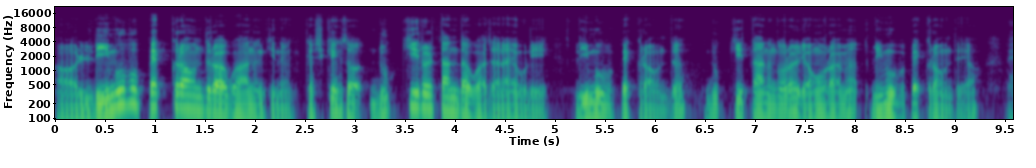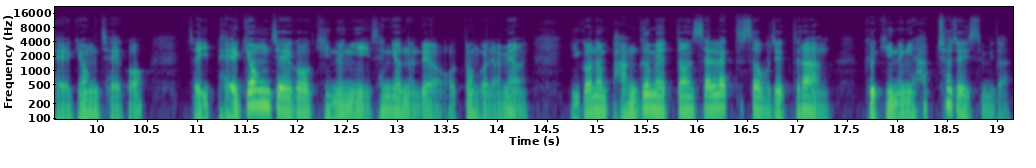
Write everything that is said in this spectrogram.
어, 리무브 백그라운드라고 하는 기능. 그러니까 쉽게 해서 눕기를 딴다고 하잖아요. 우리 리무브 백그라운드. 눕기 따는 거를 영어로 하면 리무브 백그라운드예요. 배경 제거. 자, 이 배경 제거 기능이 생겼는데요. 어떤 거냐면 이거는 방금 했던 셀렉트 서브젝트랑 그 기능이 합쳐져 있습니다.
